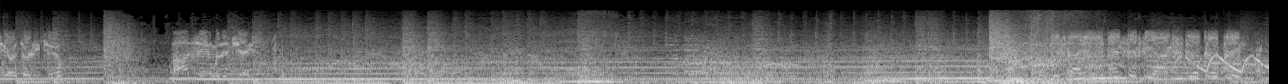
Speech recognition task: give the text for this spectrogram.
CR32? On scene with a chase. Dispatch is 1050 on steel code 3.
